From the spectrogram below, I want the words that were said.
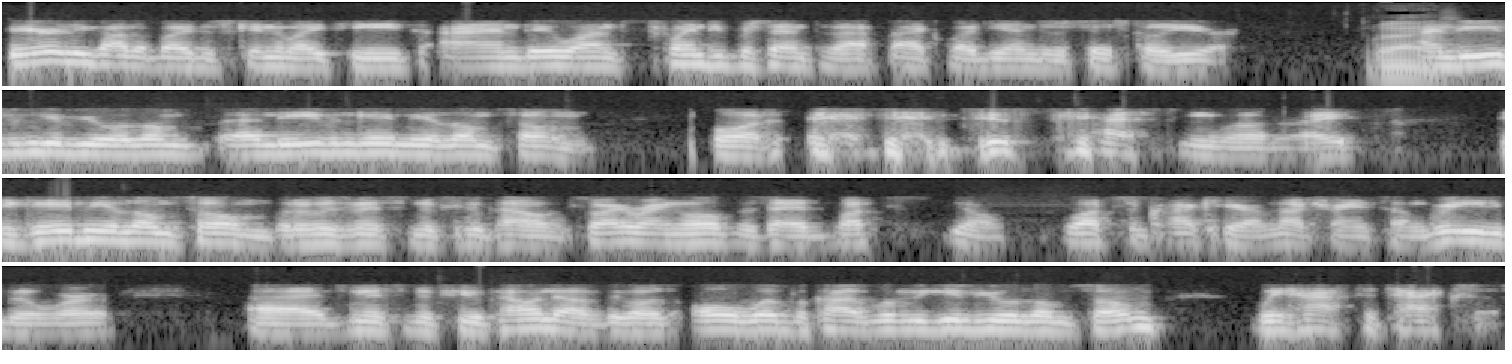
barely got it by the skin of my teeth, and they want 20% of that back by the end of the fiscal year Right. and they even give you a lump, and they even gave me a lump sum. But this casting right? They gave me a lump sum, but it was missing a few pounds. So I rang up and said, "What's you know, what's the crack here? I'm not trying to sound greedy, but we're uh, it's missing a few pounds out." They goes, "Oh well, because when we give you a lump sum, we have to tax it."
